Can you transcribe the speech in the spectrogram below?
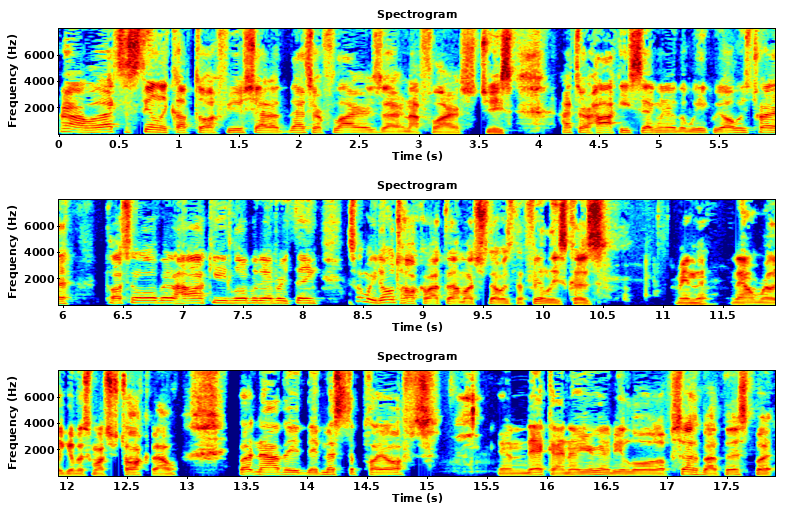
Oh well, that's the Stanley Cup talk for you. Shout out. That's our Flyers, uh, not Flyers. Jeez, that's our hockey segment of the week. We always try to toss in a little bit of hockey, a little bit of everything. Something we don't talk about that much though is the Phillies because. I mean, they don't really give us much to talk about. But now they they missed the playoffs. And Nick, I know you're going to be a little upset about this, but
